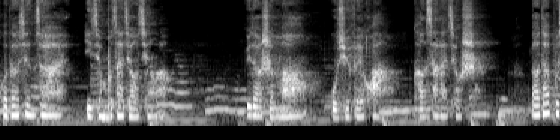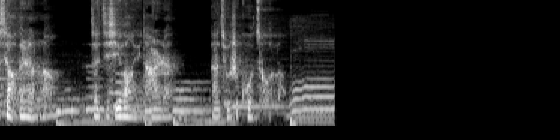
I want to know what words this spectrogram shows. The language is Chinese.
活到现在已经不再矫情了遇到什么无需废话扛下来就是。老大不小的人了再寄希望于他人那就是过错了。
